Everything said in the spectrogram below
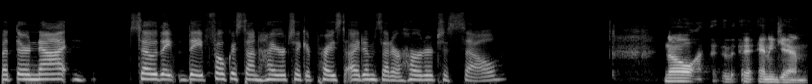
but they're not so they they focused on higher ticket priced items that are harder to sell? No and again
